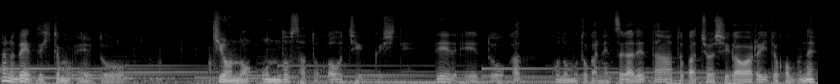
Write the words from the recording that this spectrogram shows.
なのでぜひとも、えーと、気温の温度差とかをチェックして。で、えーと、か子供とか熱が出たとか調子が悪いとかもね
